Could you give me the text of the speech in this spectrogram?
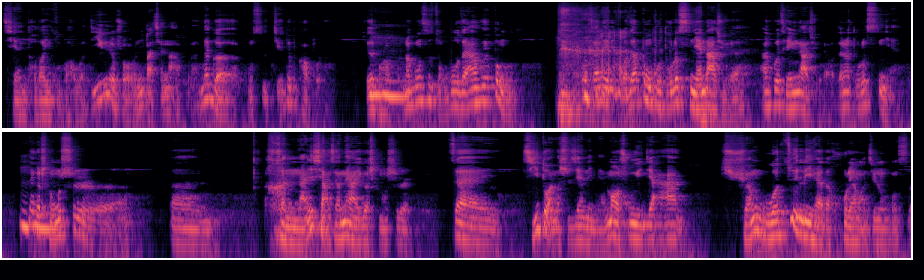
钱投到易租宝。我第一个就说，你把钱拿回来，那个公司绝对不靠谱的。绝对不靠谱。那公司总部在安徽蚌埠，我在那我在蚌埠读了四年大学，安徽财经大学，我在那读了四年。那个城市，嗯，很难想象那样一个城市，在极短的时间里面冒出一家全国最厉害的互联网金融公司。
